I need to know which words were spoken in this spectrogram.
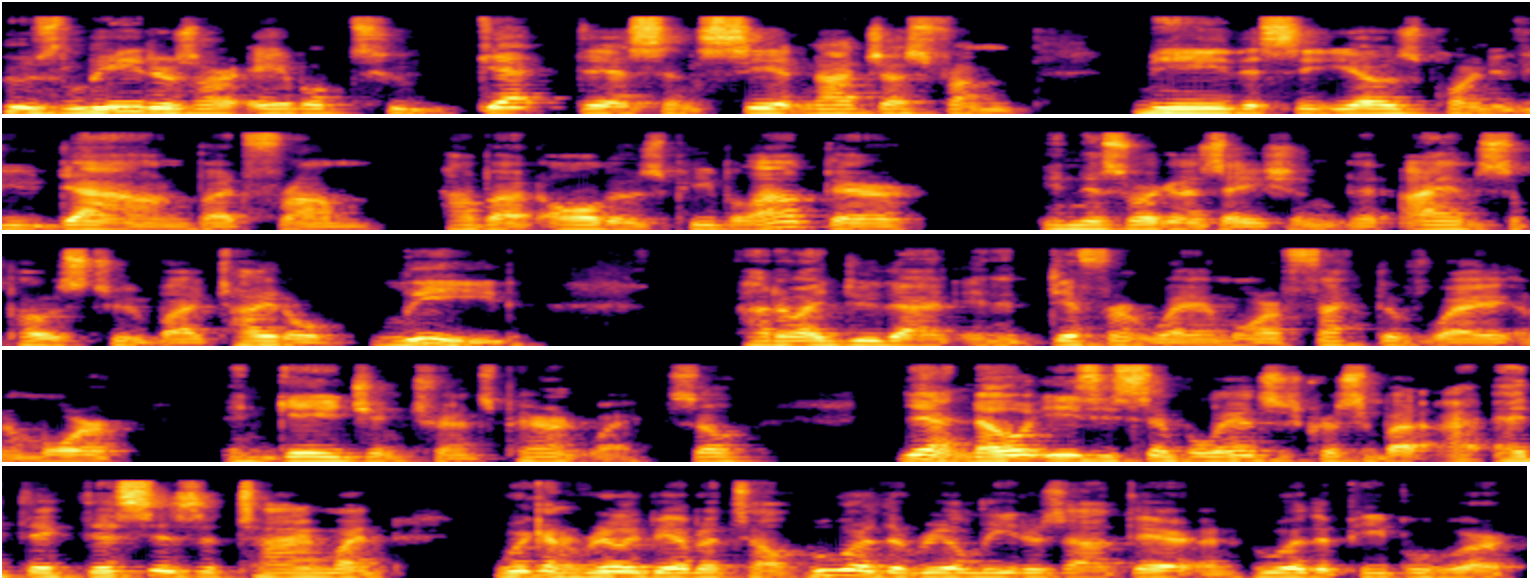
whose leaders are able to get this and see it not just from me, the CEO's point of view, down, but from how about all those people out there in this organization that I am supposed to, by title, lead? How do I do that in a different way, a more effective way, and a more engaging, transparent way? So, yeah, no easy, simple answers, Christian, but I, I think this is a time when we're going to really be able to tell who are the real leaders out there and who are the people who are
